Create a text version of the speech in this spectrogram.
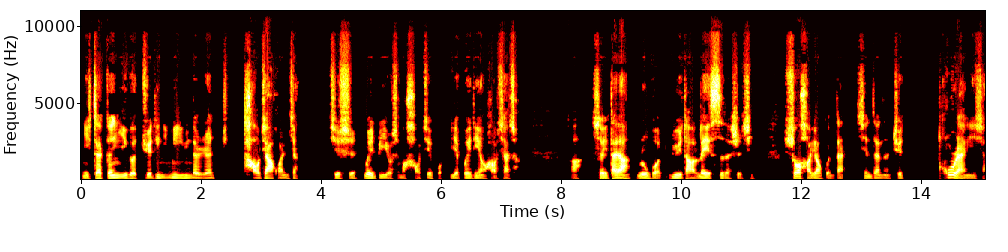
你在跟一个决定你命运的人讨价还价。其实未必有什么好结果，也不一定有好下场啊！所以大家如果遇到类似的事情，说好要滚蛋，现在呢却突然一下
